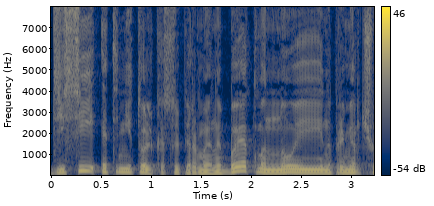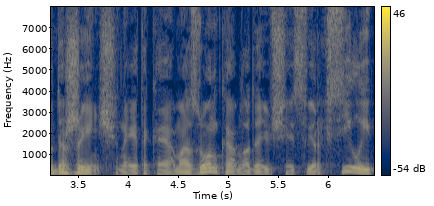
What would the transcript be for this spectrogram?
DC – это не только Супермен и Бэтмен, но и, например, Чудо-женщина. И такая амазонка, обладающая сверхсилой,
